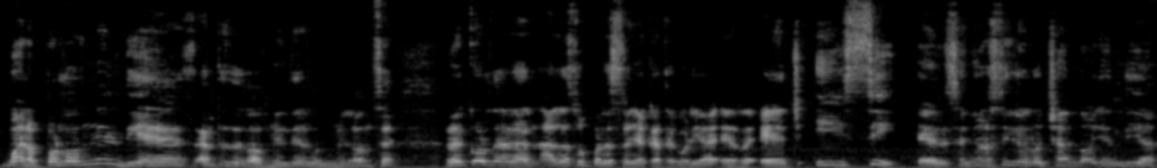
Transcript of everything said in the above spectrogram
bueno, por 2010, antes de 2010-2011, recordarán a la superestrella categoría R Edge. Y sí, el señor sigue luchando hoy en día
